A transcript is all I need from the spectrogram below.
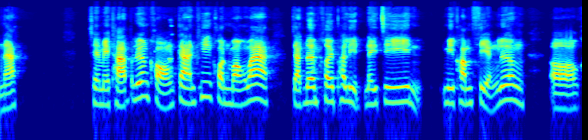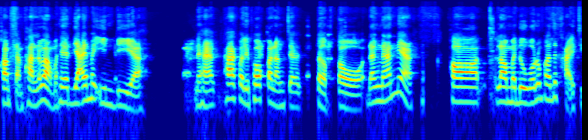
ำนัก ใช่ไหมครับ เรื่องของการที่คนมองว่าจากเดิมเคยผลิตในจีน มีความเสี่ยงเรื่องออความสัมพันธ์ระหว่างประเทศย้ายมาอินเดียนะฮะภาคบริโภคกำลังจะเติบโต ดังนั้นเนี่ยพอเรามาดูวอลุ่มการซื้อขายจ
